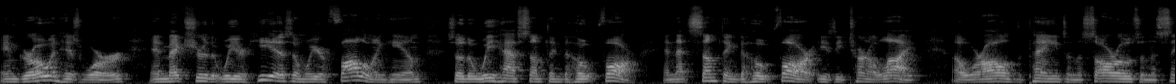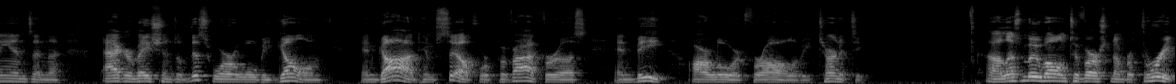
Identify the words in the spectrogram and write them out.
and grow in His Word and make sure that we are His and we are following Him so that we have something to hope for. And that something to hope for is eternal life, uh, where all of the pains and the sorrows and the sins and the aggravations of this world will be gone. and God Himself will provide for us and be our Lord for all of eternity. Uh, let's move on to verse number 3.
